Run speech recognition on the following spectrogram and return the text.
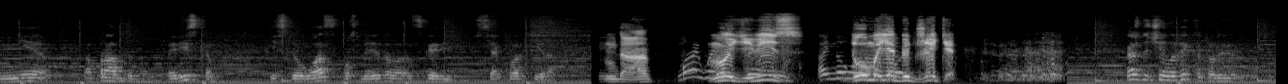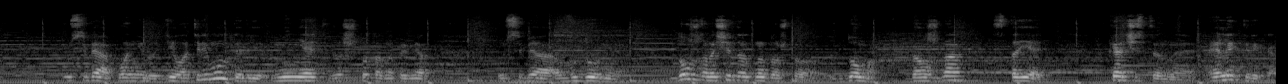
неоправданным риском, если у вас после этого сгорит вся квартира. Да. Мой девиз – думай о бюджете. Каждый человек, который у себя планирует делать ремонт или менять что-то, например, у себя в доме, должен рассчитывать на то, что дома должна стоять качественная электрика,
